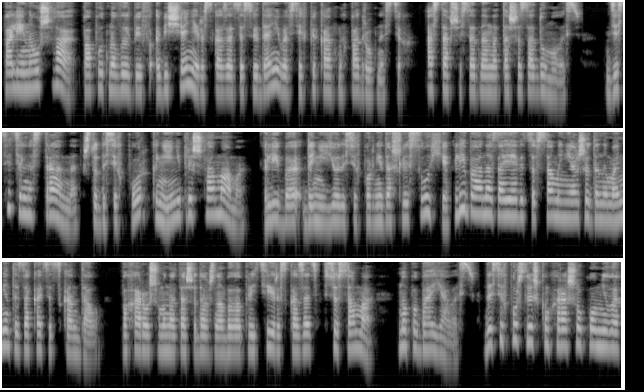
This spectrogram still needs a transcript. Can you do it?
Полина ушла, попутно выбив обещание рассказать о свидании во всех пикантных подробностях. Оставшись одна, Наташа задумалась. Действительно странно, что до сих пор к ней не пришла мама. Либо до нее до сих пор не дошли слухи, либо она заявится в самый неожиданный момент и закатит скандал. По-хорошему, Наташа должна была прийти и рассказать все сама, но побоялась. До сих пор слишком хорошо помнила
